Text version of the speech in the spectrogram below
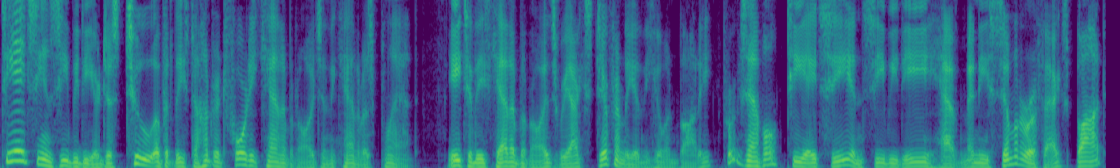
THC and CBD are just two of at least 140 cannabinoids in the cannabis plant. Each of these cannabinoids reacts differently in the human body. For example, THC and CBD have many similar effects, but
